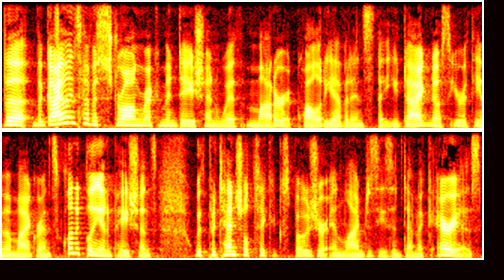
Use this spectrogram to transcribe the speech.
the the guidelines have a strong recommendation with moderate quality evidence that you diagnose erythema migrans clinically in patients with potential tick exposure in Lyme disease endemic areas.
